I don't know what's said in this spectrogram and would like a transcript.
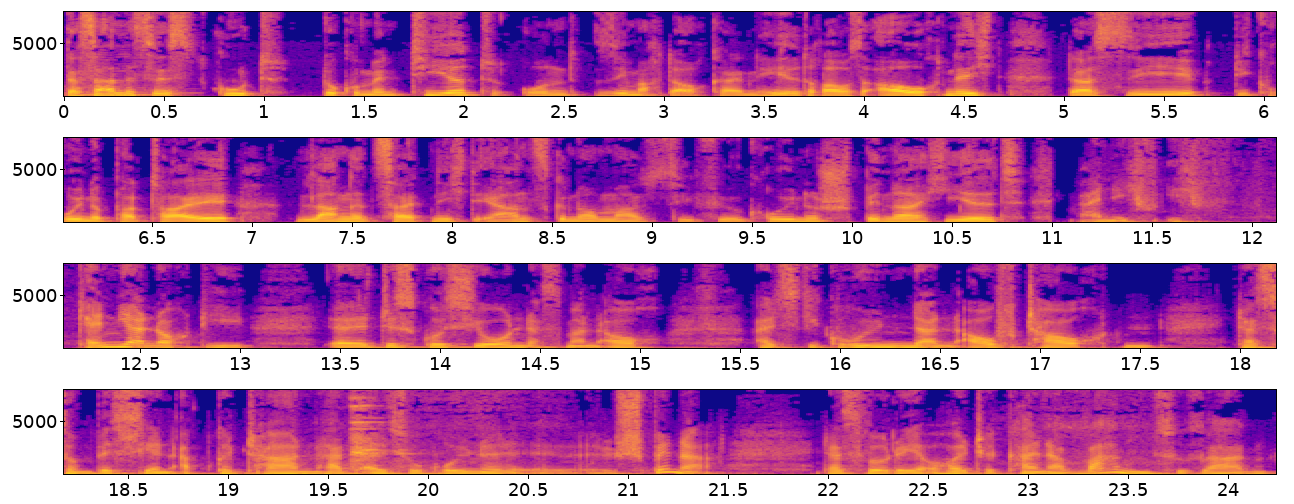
Das alles ist gut dokumentiert und sie machte auch keinen Hehl draus, auch nicht, dass sie die Grüne Partei lange Zeit nicht ernst genommen hat, sie für grüne Spinner hielt. Ich meine, ich, ich kenne ja noch die äh, Diskussion, dass man auch, als die Grünen dann auftauchten, das so ein bisschen abgetan hat als so grüne äh, Spinner. Das würde ja heute keiner wagen zu sagen.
